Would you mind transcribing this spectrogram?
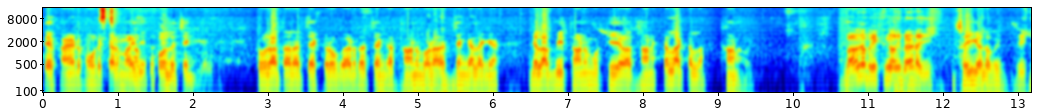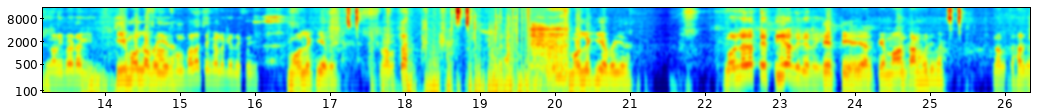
ਤੇ ਫੈਂਟ ਫੂੰਡ ਕਰਮ ਵਾਲੀ ਦੀ ਫੁੱਲ ਚੰਗੀ ਹੋਊਗੀ ਤੋਰਾ ਤਾਰਾ ਚੈੱਕ ਕਰੋ ਬੜਦਾ ਚੰਗਾ ਥਣ ਬੜਾ ਚੰਗਾ ਲੱਗਿਆ। ਗੁਲਾਬੀ ਥਣ ਮੁੱਠੀ ਵਾਲਾ ਥਣ ਕੱਲਾ ਕੱਲਾ ਥਣ ਹੋਈ ਬਾਗਾ ਬਰੀਕਿੰਗ ਵਾਲੀ ਬੈੜ ਹੈ ਜੀ। ਸਹੀ ਗੱਲ ਆ ਬਈ। ਬਰੀਕਿੰਗ ਵਾਲੀ ਬੈੜ ਹੈਗੀ ਕੀ ਮੁੱਲ ਆ ਬਈ ਇਹਦਾ? ਹੁਣ ਬੜਾ ਚੰਗਾ ਲੱਗਿਆ ਦੇਖੋ ਜੀ। ਮੁੱਲ ਕੀ ਆ ਬਈ? ਨਾ ਪਤਾ। ਮੁੱਲ ਕੀ ਆ ਬਈ ਇਹਦਾ? ਮੁੱਲ ਇਹਦਾ 33000 ਦੀ ਦੇ ਦੇ ਜੀ। 33000 ਰੁਪਏ ਮਾਨਤਾਨ ਹੋ ਜੂਵੇ ਨਾ ਪਤਾ ਹਟ ਜਾ।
